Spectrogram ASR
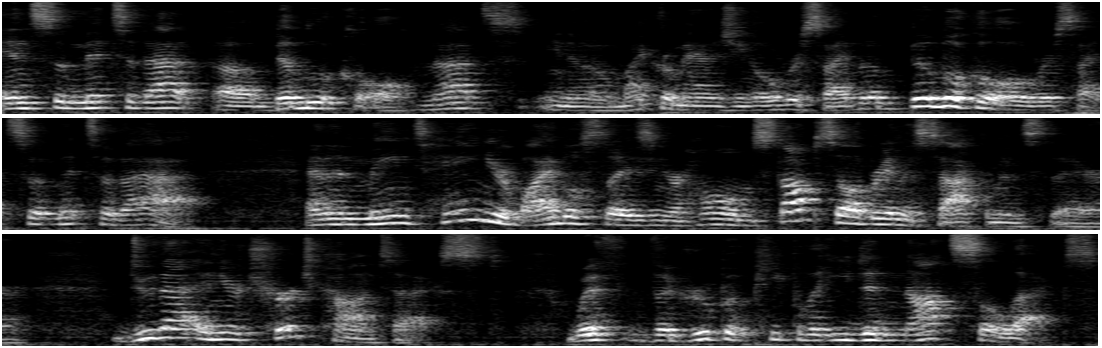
and submit to that uh, biblical, not you know micromanaging oversight, but a biblical oversight. Submit to that, and then maintain your Bible studies in your home. Stop celebrating the sacraments there. Do that in your church context with the group of people that you did not select,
